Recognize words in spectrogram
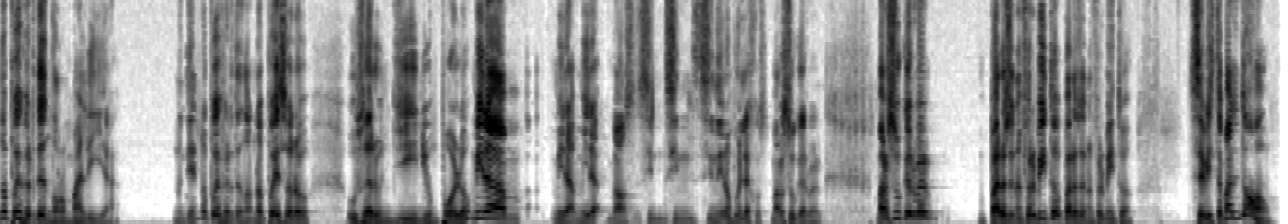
No puedes verte normalía. ¿Me entiendes? No puedes verte normal. No puedes solo usar un jean y un polo. Mira, mira, mira, vamos, sin, sin, sin irnos muy lejos. Mark Zuckerberg. Mark Zuckerberg parece un enfermito, parece un enfermito. ¿Se viste mal? No.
